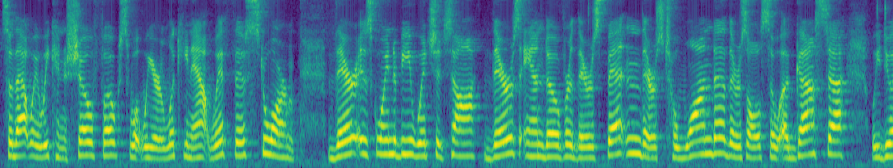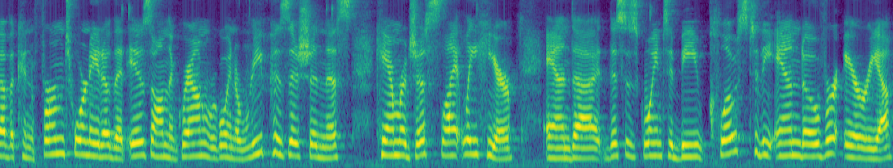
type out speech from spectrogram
so that way we can show folks what we are looking at with this storm. There is going to be Wichita, there's Andover, there's Benton, there's Towanda, there's also Augusta. We do have a confirmed tornado that is on the ground. We're going to reposition this camera just slightly here, and uh, this is going to be close to the Andover area.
